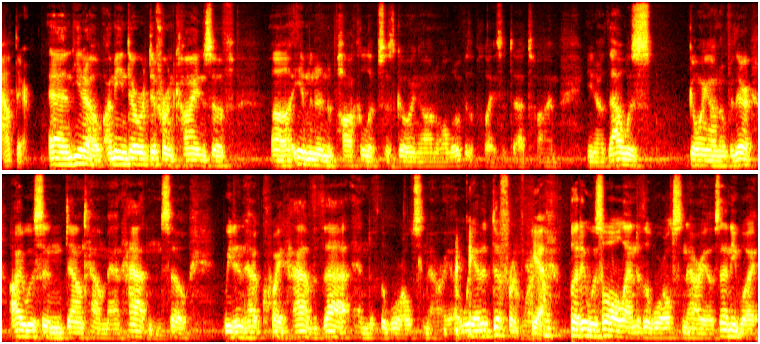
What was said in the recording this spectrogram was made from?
out there. And you know, I mean, there were different kinds of uh, imminent apocalypses going on all over the place at that time. You know, that was going on over there. I was in downtown Manhattan, so we didn't have quite have that end of the world scenario. We had a different one. Yeah. But it was all end of the world scenarios anyway.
